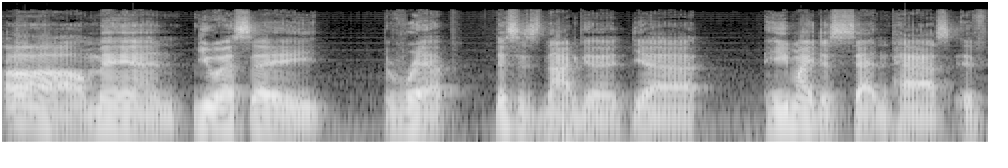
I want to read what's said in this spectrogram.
oh man, USA rip. This is not good. Yeah, he might just set and pass if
